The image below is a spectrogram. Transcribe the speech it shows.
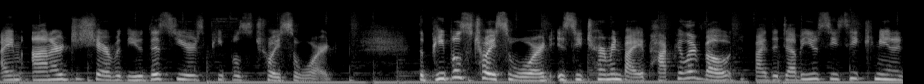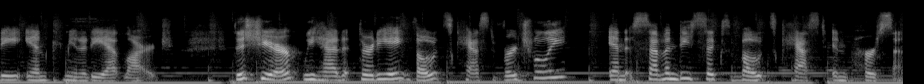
I am honored to share with you this year's People's Choice Award. The People's Choice Award is determined by a popular vote by the WCC community and community at large. This year, we had 38 votes cast virtually and 76 votes cast in person.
